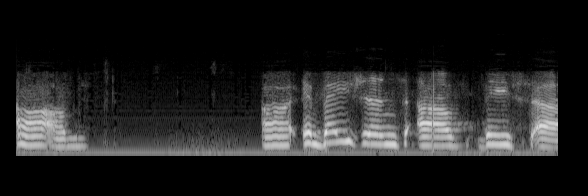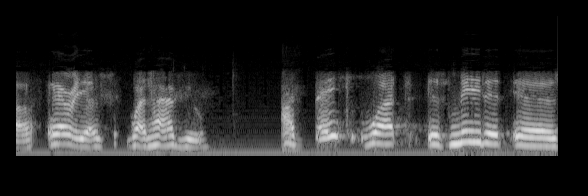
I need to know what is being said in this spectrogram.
um, uh, invasions of these uh, areas, what have you. I think what is needed is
